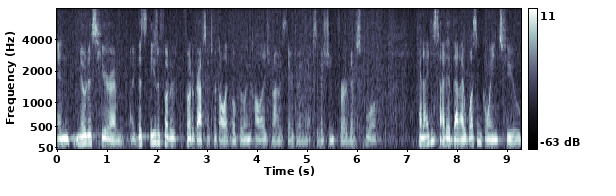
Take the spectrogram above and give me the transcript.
and notice here, um, this, these are photo, photographs I took all at Oberlin College when I was there doing the exhibition for their school. And I decided that I wasn't going to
